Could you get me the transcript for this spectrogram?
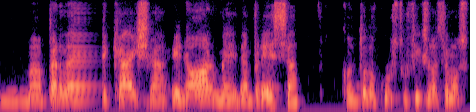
uma perda de caixa enorme da empresa, com todo o custo fixo. Nós temos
